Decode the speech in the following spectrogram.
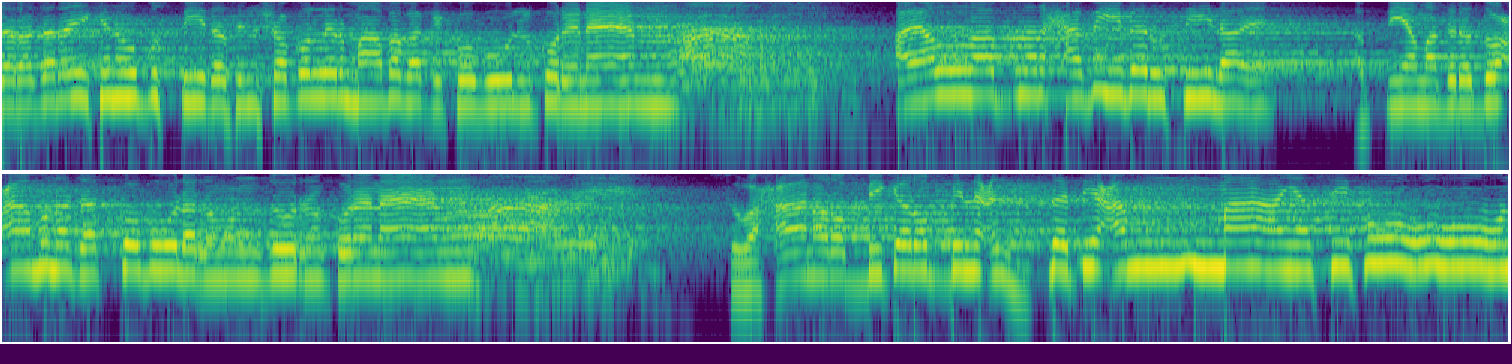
যারা যারা এখানে উপস্থিত আছেন, সকলের মা বাবাকে কবুল করে নেন। আয় আল্লাহ, আপনার হাবিবের উসিলায় আপনি আমাদের দোয়া মোনাজাত কবুল আর মঞ্জুর করে নেন سبحان ربك رب العزة عما يصفون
